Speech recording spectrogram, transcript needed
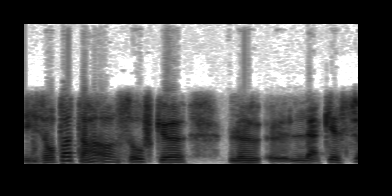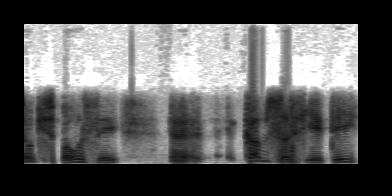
ils n'ont pas tort, sauf que le, euh, la question qui se pose, c'est comme société,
